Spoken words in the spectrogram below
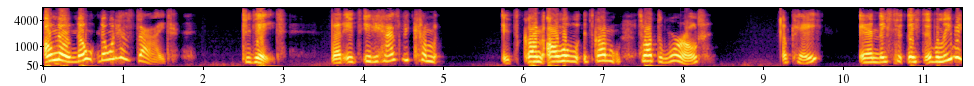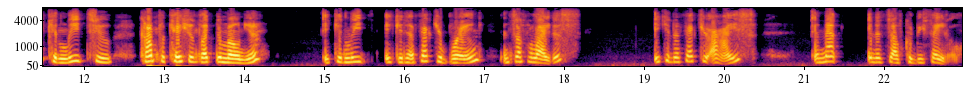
Oh no, no, no one has died to date, but it it has become. It's gone all over. It's gone throughout the world. Okay, and they they believe it can lead to complications like pneumonia. It can lead. It can affect your brain, encephalitis it can affect your eyes, and that in itself could be fatal.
